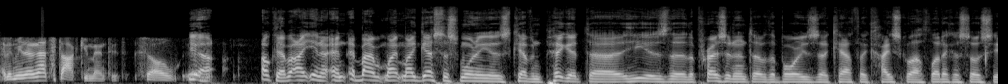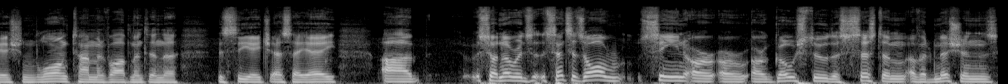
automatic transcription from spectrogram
And I mean, and that's documented. So Yeah. Okay, but I, you know, and, and my, my guest this morning is Kevin Piggott. Uh, he is the, the president of the Boys uh, Catholic High School Athletic Association, long time involvement in the the CHSAA. Uh, so, in other words, since it's all seen or, or, or goes through the system of admissions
